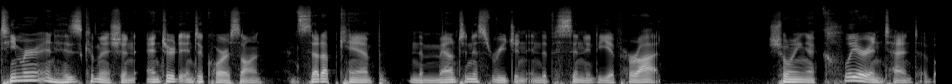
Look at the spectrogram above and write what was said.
Timur and his commission entered into Khorasan and set up camp in the mountainous region in the vicinity of Herat, showing a clear intent of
